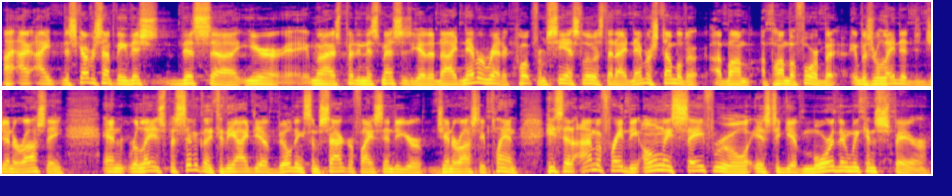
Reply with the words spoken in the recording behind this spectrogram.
I, I, I discovered something this, this uh, year when I was putting this message together that I'd never read, a quote from C.S. Lewis that I'd never stumbled upon, upon before, but it was related to generosity and related specifically to the idea of building some sacrifice into your generosity plan. He said, I'm afraid the only safe rule is to give more than we can spare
